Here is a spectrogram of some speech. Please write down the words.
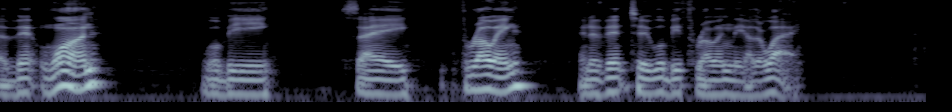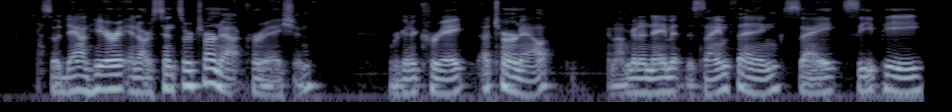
event one will be, say, throwing, and event two will be throwing the other way. So down here in our sensor turnout creation, we're going to create a turnout, and I'm going to name it the same thing, say CP-1.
